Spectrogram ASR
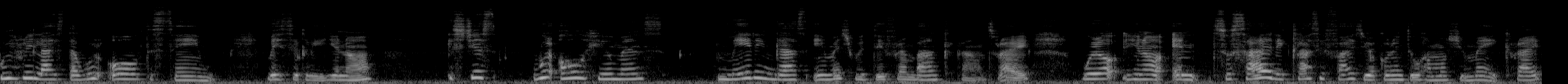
we realize that we're all the same, basically, you know? It's just, we're all humans made in God's image with different bank accounts, right? We're all, you know, and society classifies you according to how much you make, right?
